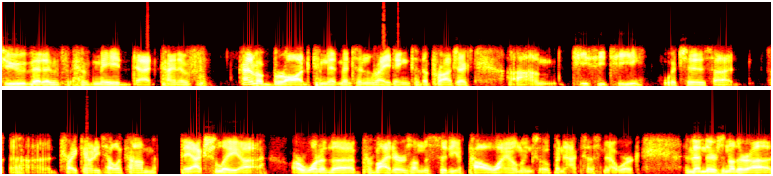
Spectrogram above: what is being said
two that have, have made that kind of kind of a broad commitment in writing to the project. Um, TCT, which is uh, uh, Tri County Telecom, they actually uh, are one of the providers on the City of Powell, Wyoming's open access network. And then there's another uh,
